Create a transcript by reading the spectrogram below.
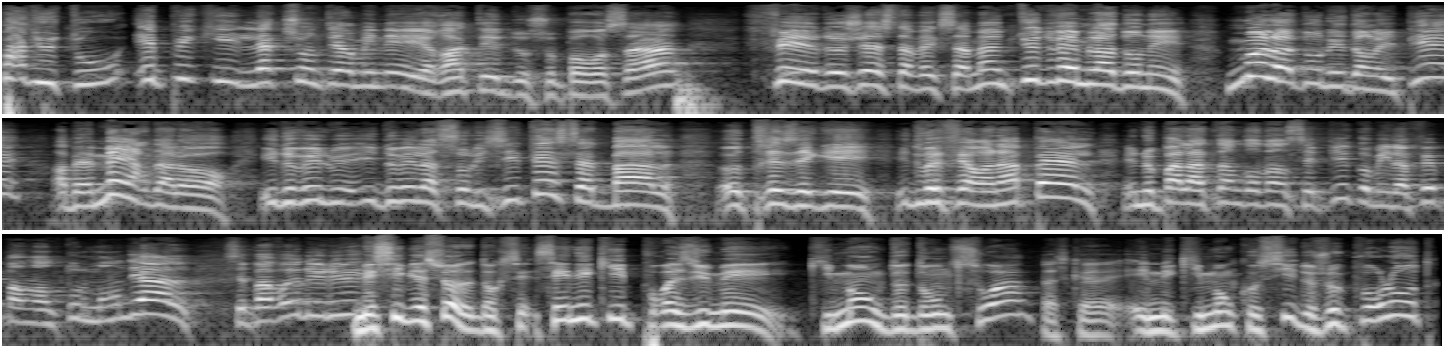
pas du tout, et puis qui, l'action terminée est ratée de ce pauvre ça, fait de gestes avec sa main, tu devais me la donner, me la donner dans les pieds, ah ben merde alors, il devait lui, il devait la solliciter cette balle, euh, Trezeguet, il devait faire un appel, et ne pas l'attendre dans ses pieds comme il a fait pendant tout le mondial, c'est pas vrai Dulu Mais si, bien sûr. Donc c'est une équipe, pour résumer, qui manque de don de soi, parce que, mais qui manque aussi de jeu pour l'autre.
